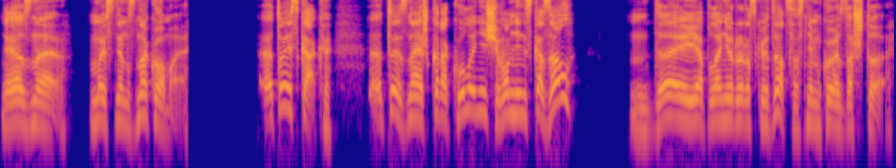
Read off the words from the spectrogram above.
Я знаю, мы с ним знакомы. Э, то есть как? Ты знаешь Каракула и ничего мне не сказал? Да, и я планирую расквитаться с ним кое за что.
